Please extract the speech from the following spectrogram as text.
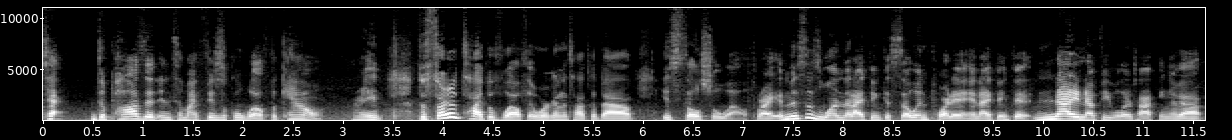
to deposit into my physical wealth account? Right? The third type of wealth that we're going to talk about is social wealth, right? And this is one that I think is so important and I think that not enough people are talking about.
